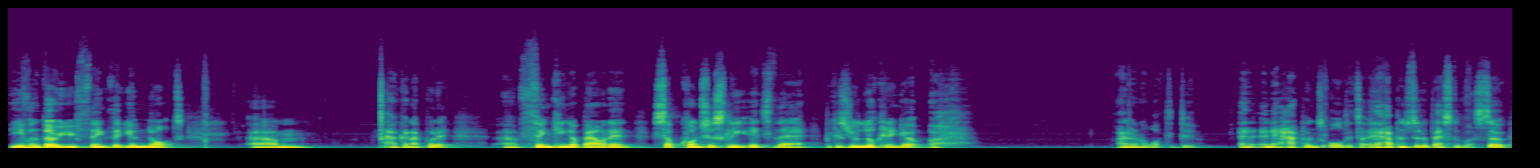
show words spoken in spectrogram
even though you think that you're not, um, how can I put it, uh, thinking about it, subconsciously it's there because you look at it and go, oh, I don't know what to do. And, and, it happens all the time. It happens to the best of us. So it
